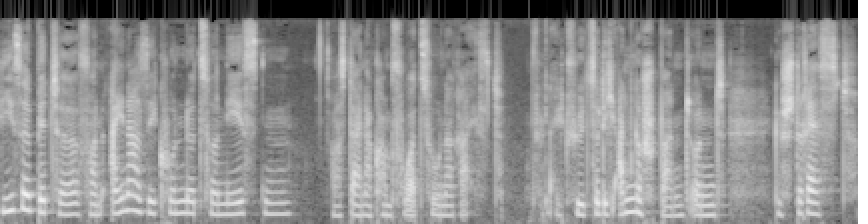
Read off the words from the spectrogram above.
diese Bitte von einer Sekunde zur nächsten aus deiner Komfortzone reißt. Vielleicht fühlst du dich angespannt und gestresst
